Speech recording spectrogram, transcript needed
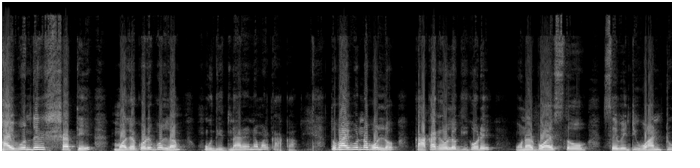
ভাই বোনদের সাথে মজা করে বললাম, উদিত নারায়ণ আমার কাকা। তো ভাই বোনরা বলল কাকা হলো কি করে? ওনার বয়স তো সেভেন্টি ওয়ান টু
